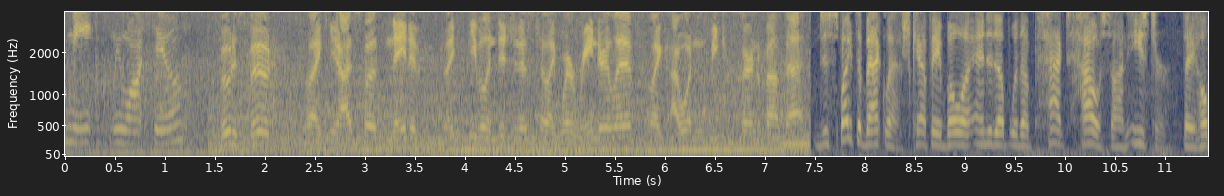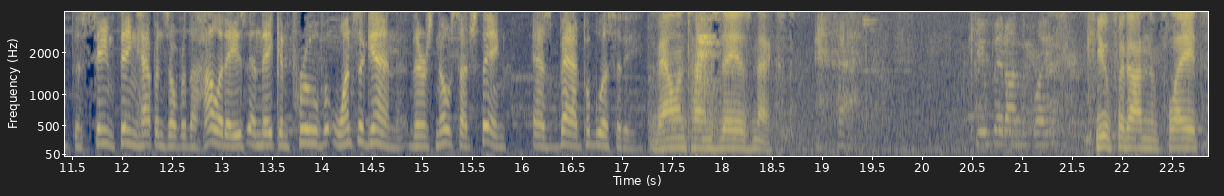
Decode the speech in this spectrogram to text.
meat we want to. Food is food. Like, you know, I suppose native, like people indigenous to like where reindeer live, like I wouldn't be concerned about that. Despite the backlash, Caffe Boa ended up with a packed house on Easter. They hope the same thing happens over the holidays and they can prove once again there's no such thing as bad publicity. Valentine's Day is next. Cupid on the plate. Cupid on the plate.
